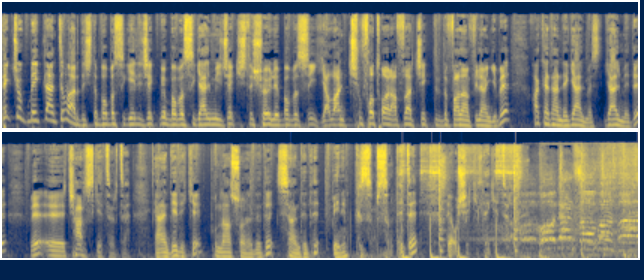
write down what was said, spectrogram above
pek çok beklenti vardı işte babası gelecek mi babası gelmeyecek işte şöyle babası yalancı fotoğraflar çektirdi falan filan gibi hakikaten de gelmez, gelmedi ve e, Charles getirdi. Yani dedi ki bundan sonra dedi sen dedi benim kızımsın dedi ve o şekilde getirdi. Modern Sabahlar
